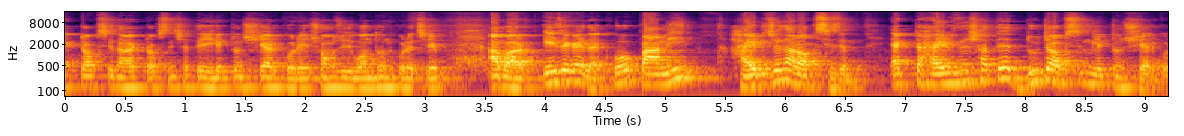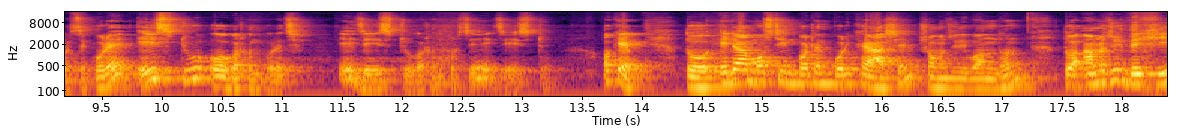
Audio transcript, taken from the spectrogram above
একটা অক্সিজেন আর একটা অক্সিজেনের সাথে ইলেকট্রন শেয়ার করে, সমযোজী বন্ধন করেছে। আবার এই জায়গায় দেখো, পানি হাইড্রোজেন আর অক্সিজেন একটা হাইড্রোজেনের সাথে দুইটা অক্সিজেন ইলেকট্রন শেয়ার করেছে, করে এইচ টু ও গঠন করেছে। এই যে এইচ টু গঠন করছে, এই যে এইচ টু। ওকে তো এটা মোস্ট ইম্পর্টেন্ট পরীক্ষায় আসে, সমযোজী বন্ধন। তো আমরা যদি দেখি,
